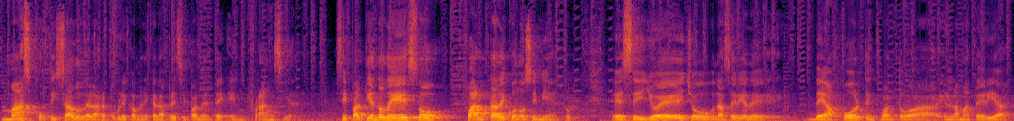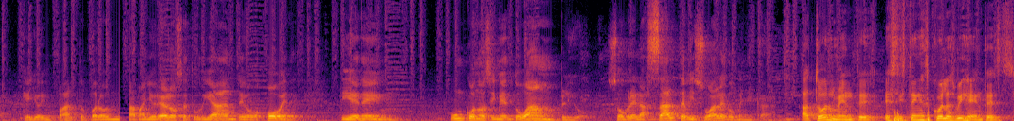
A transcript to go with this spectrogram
más cotizados de la República Dominicana, principalmente en Francia. Si partiendo de eso, falta de conocimiento, es si yo he hecho una serie de, de aportes en cuanto a en la materia que yo imparto, pero la mayoría de los estudiantes o jóvenes tienen un conocimiento amplio sobre las artes visuales dominicanas. Actualmente, ¿existen escuelas vigentes?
